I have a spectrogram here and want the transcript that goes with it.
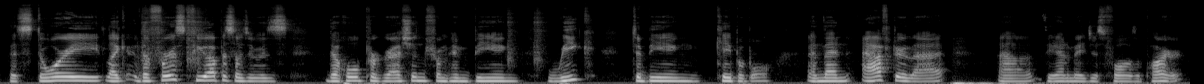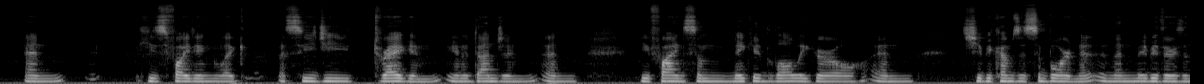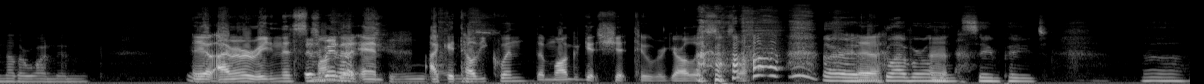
the story like the first few episodes, it was the whole progression from him being weak to being capable, and then after that, uh, the anime just falls apart, and he's fighting like a CG dragon in a dungeon, and he finds some naked lolly girl, and she becomes his subordinate, and then maybe there's another one, and Yeah, I remember reading this This manga, had and I could tell you. Quinn, the manga gets shit too, regardless. So. All right, Yeah. I'm glad we're on Uh. the same page. Uh,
